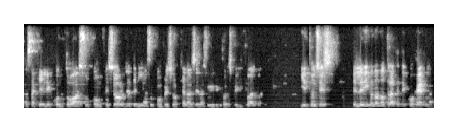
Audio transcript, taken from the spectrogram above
hasta que le contó a su confesor, ya tenía a su confesor que al hacer era su director espiritual. Y entonces él le dijo, no, no trates de cogerla,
